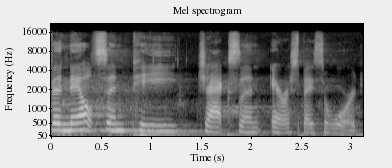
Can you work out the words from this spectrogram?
The Nelson P. Jackson Aerospace Award.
